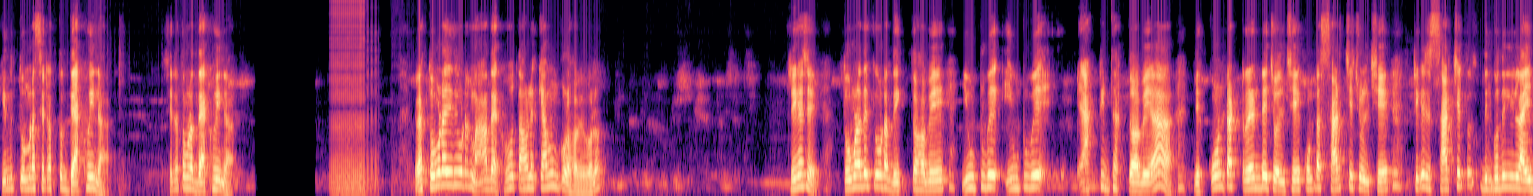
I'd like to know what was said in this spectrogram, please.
কিন্তু তোমরা সেটা তো দেখোই না। সেটা তোমরা দেখোই না। এবার তোমরা যদি ওটা না দেখো, তাহলে কেমন করে হবে বলো? ঠিক আছে? তোমাদেরকে ওটা দেখতে হবে। ইউটিউবে ইউটিউবে অ্যাক্টিভ থাকতে হবে হ্যাঁ? যে কোনটা ট্রেন্ডে চলছে, কোনটা সার্চে চলছে, ঠিক আছে? সার্চে তো দীর্ঘদিনই লাইভ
